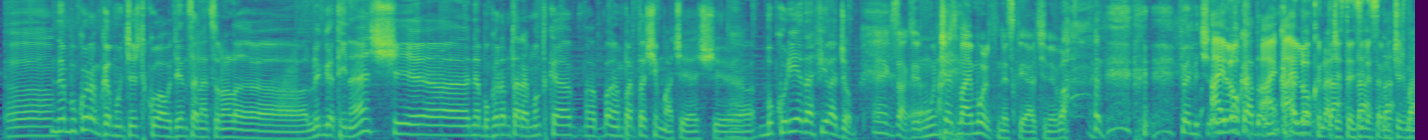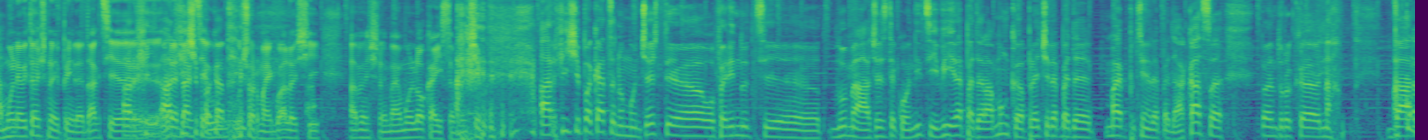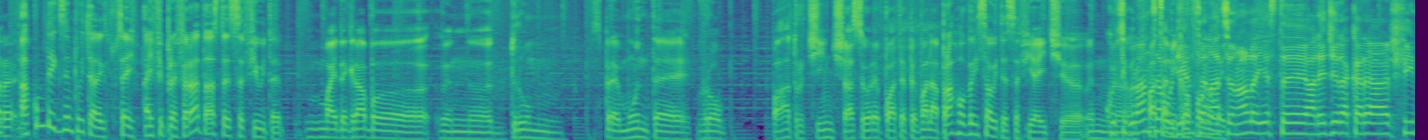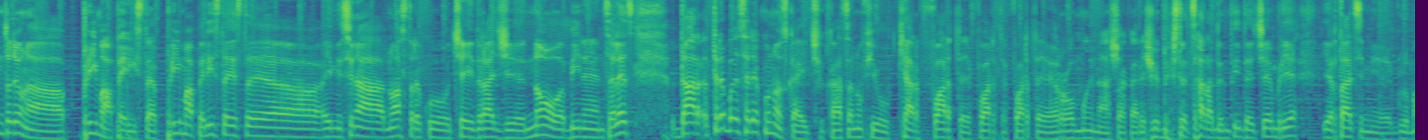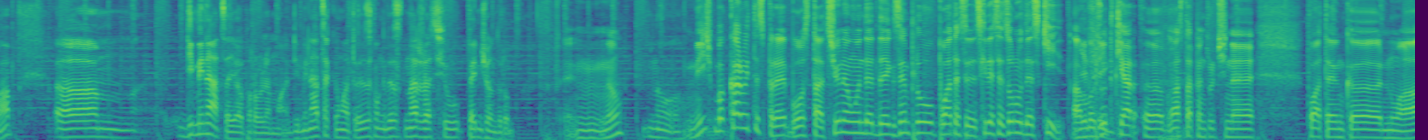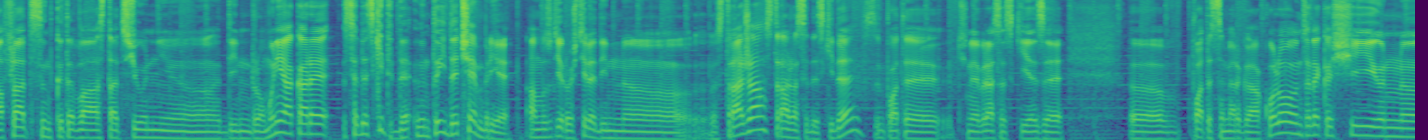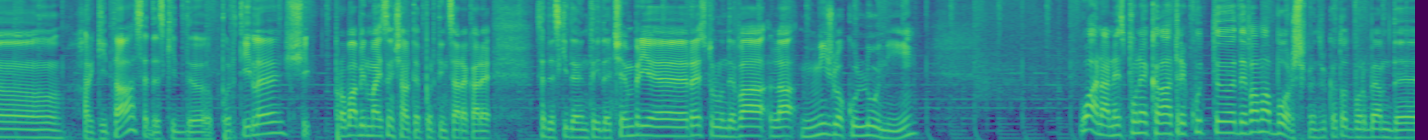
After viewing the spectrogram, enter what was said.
Uh... Ne bucurăm că muncești cu audiența națională uh, lângă tine și uh, ne bucurăm tare mult că uh, împărtășim aceeași bucurie de a fi la job. Exact, muncesc mai mult, ne scrie altcineva. Felicitări. Ai loc, cadou, ai, ai loc în da, aceste zile da, să da, muncești da, mai mult, ne uităm și noi prin redacție. Ar fi, ar redacție fi și păcat. ușor mai goală și avem și noi mai mult loc aici să muncim. ar fi și păcat să nu muncești oferindu-ți lumea aceste condiții, vii repede la muncă, pleci repede, mai puțin repede acasă, pentru că, na, dar... Acum, acum, de exemplu, uite, Alex, ai, ai fi preferat astăzi să fii, uite, mai degrabă în uh, drum spre munte vreo 4, 5, 6 ore poate pe Valea Prahovei sau uite să fie aici uh, în Cu siguranță fața audiența națională este alegerea care ar fi întotdeauna prima pe listă. Prima pe listă este uh, emisiunea noastră cu cei dragi nouă, bineînțeles, dar trebuie să recunosc aici, ca să nu fiu chiar foarte, foarte, foarte român, așa, care își iubește țara de 1 decembrie, iertați-mi gluma, um, dimineața e o problemă. Dimineața când mă trezesc, mă gândesc că n-aș vrea să fiu pe niciun drum. Nu? Nu. Nici măcar, uite, spre o stațiune unde, de exemplu, poate se deschide sezonul de schi. Am e văzut frig. chiar uh, asta pentru cine poate încă nu a aflat. Sunt câteva stațiuni uh, din România care se deschid de 1 decembrie. Am văzut ieri o știre din uh, Straja. Straja se deschide. Poate cine vrea să schieze Uh, poate să meargă acolo. Înțeleg că și în uh, Harghita se deschid uh, pârtile și probabil mai sunt și alte pârti în țară care se deschide 1 decembrie, restul undeva la mijlocul lunii. Oana ne spune că a trecut de Vama Borș, pentru că tot vorbeam de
